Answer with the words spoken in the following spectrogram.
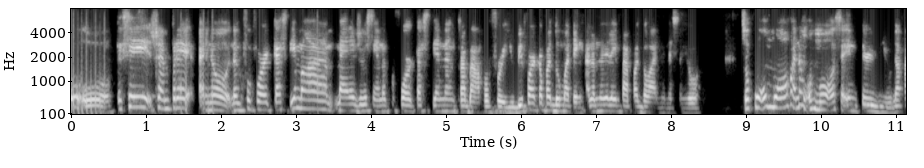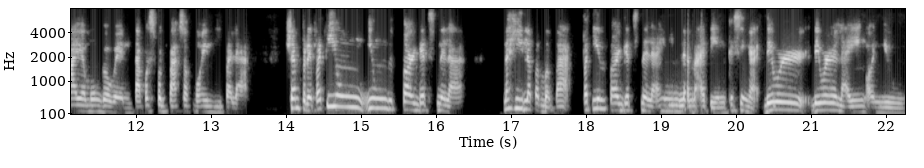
Oo. Kasi, syempre, ano, nagfo-forecast, yung mga managers niya, nagfo-forecast yan ng trabaho for you. Before ka pa dumating, alam na nila yung papagawa nila sa'yo. So, kung umuo ka ng umuo sa interview na kaya mong gawin, tapos pagpasok mo, hindi pala, syempre, pati yung, yung targets nila, nahila pa baba. Pati yung targets nila, hindi nila ma-attain kasi nga, they were, they were relying on you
